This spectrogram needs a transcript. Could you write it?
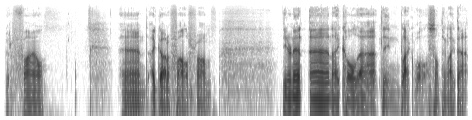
go to file, and I got a file from the internet and I call that thing black wall, something like that.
